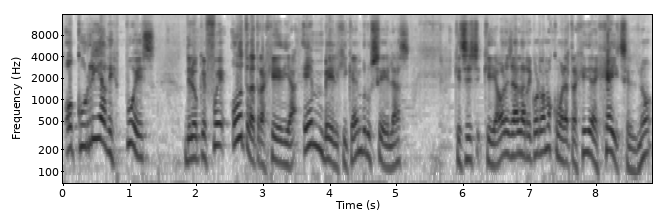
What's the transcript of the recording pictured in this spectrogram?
ocurría después de lo que fue otra tragedia en Bélgica, en Bruselas, que, que ahora ya la recordamos como la tragedia de Heysel, ¿no?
